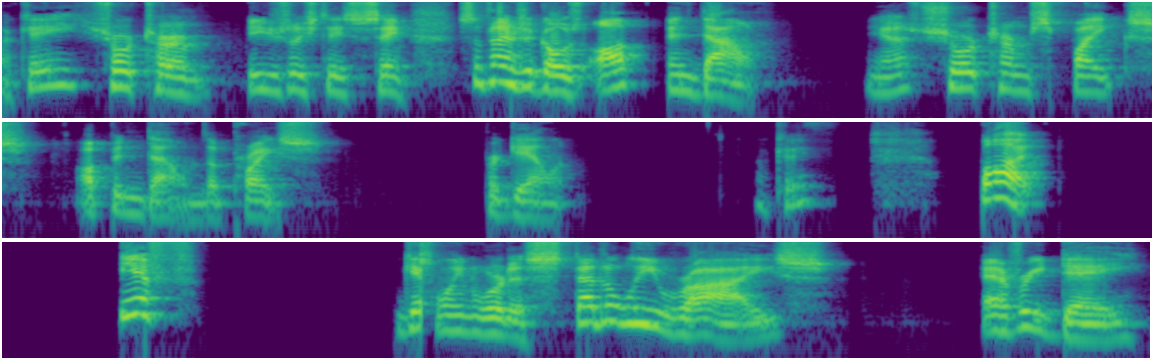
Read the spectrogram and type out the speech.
Okay, short term it usually stays the same. Sometimes it goes up and down. Yeah, short term spikes up and down the price per gallon. Okay, but if gasoline were to steadily rise every day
